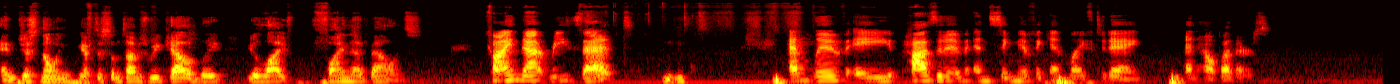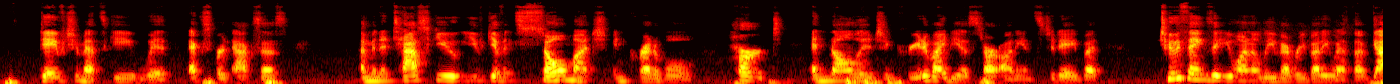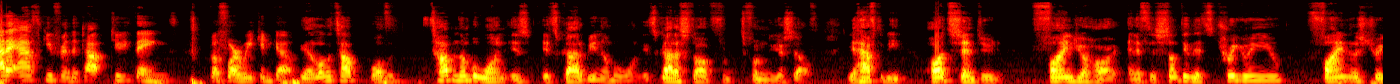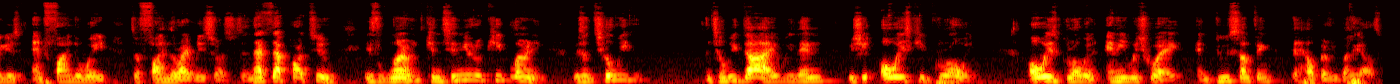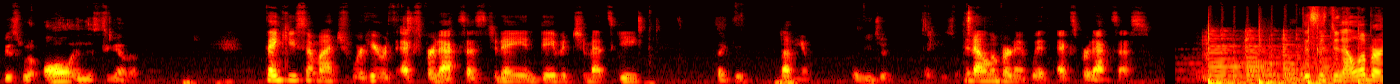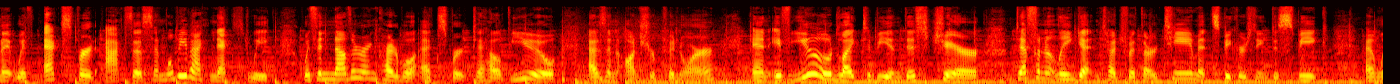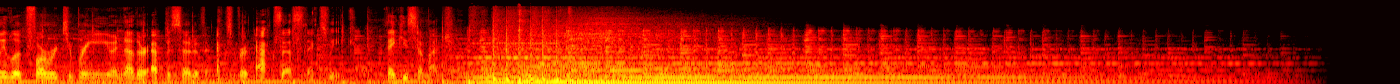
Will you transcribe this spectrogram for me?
and just knowing you have to sometimes recalibrate your life, find that balance. Find that reset mm-hmm. and live a positive and significant life today and help others. Dave Chametzky with Expert Access. I'm going to task you. You've given so much incredible heart and knowledge and creative ideas to our audience today, but two things that you want to leave everybody with. I've got to ask you for the top two things before we can go. Yeah, well, the top, well, the top number one is it's got to be number one. It's got to start from, from yourself. You have to be heart centered, find your heart. And if there's something that's triggering you, find those triggers and find a way to find the right resources. And that's that part two is learn, continue to keep learning because until we, until we die, we then, we should always keep growing always grow in any which way and do something to help everybody else because we're all in this together. Thank you so much. We're here with Expert Access today and David Chametzky. Thank you. Love you. Love you too. Thank you so much. Danella Burnett with Expert Access. This is Danella Burnett with Expert Access, and we'll be back next week with another incredible expert to help you as an entrepreneur. And if you'd like to be in this chair, definitely get in touch with our team at Speakers Need to Speak, and we look forward to bringing you another episode of Expert Access next week. Thank you so much.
